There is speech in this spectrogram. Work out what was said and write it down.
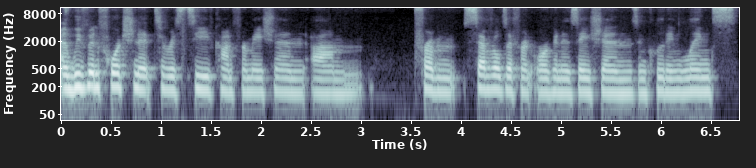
And we've been fortunate to receive confirmation um, from several different organizations, including Links,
